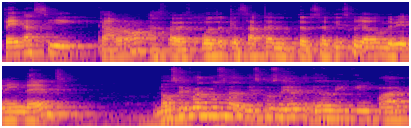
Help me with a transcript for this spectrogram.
pega así cabrón hasta después de que saca el tercer disco ya donde viene In the End. No sé cuántos eh, discos haya tenido Linkin Park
